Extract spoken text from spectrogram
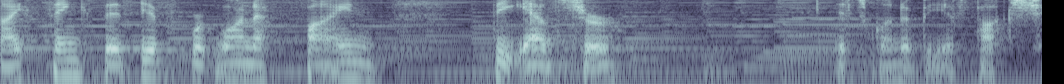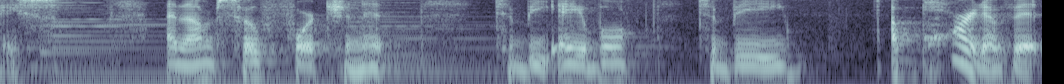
I think that if we're going to find the answer, it's going to be at Fox Chase. And I'm so fortunate to be able to be a part of it.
